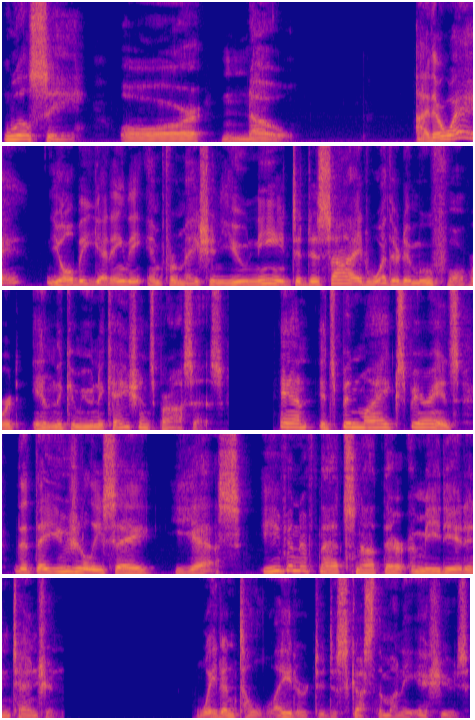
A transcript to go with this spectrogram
we'll see, or no. Either way, you'll be getting the information you need to decide whether to move forward in the communications process. And it's been my experience that they usually say yes, even if that's not their immediate intention. Wait until later to discuss the money issues.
